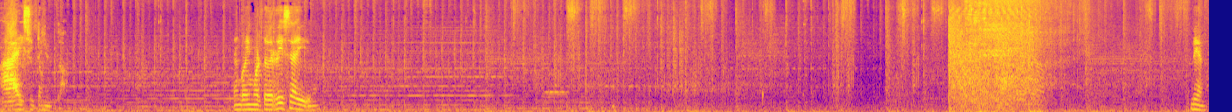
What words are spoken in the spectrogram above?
Ay, soy tonto. Tengo ahí muerto de risa y... Bien.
